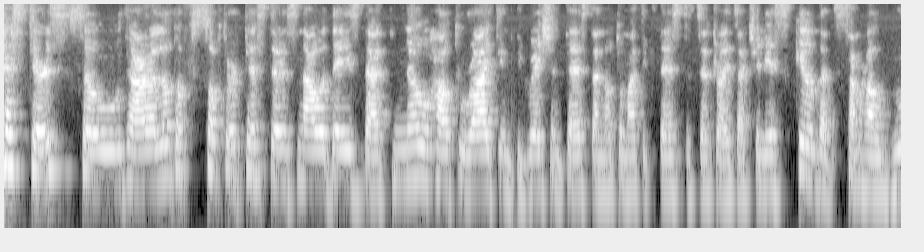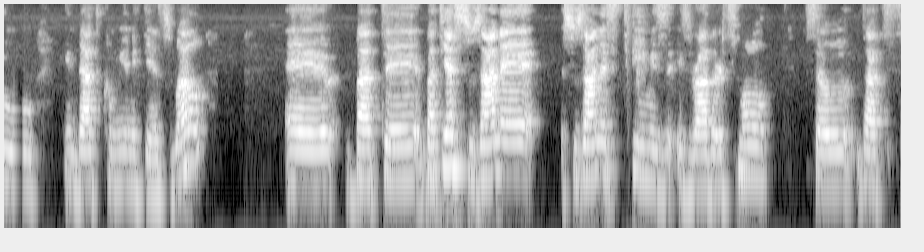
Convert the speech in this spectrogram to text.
testers. So there are a lot of software testers nowadays that know how to write integration tests and automatic tests, etc. It's actually a skill that somehow grew in that community as well. Uh, but uh, but yes, Susanne Susanne's team is is rather small, so that's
